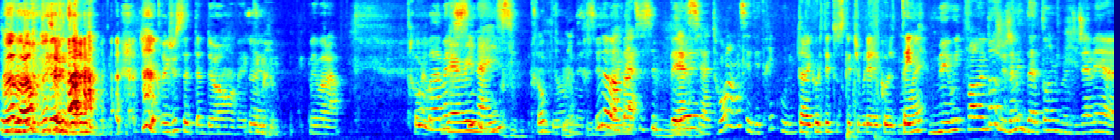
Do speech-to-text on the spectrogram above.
Ouais, voilà. je mettrais juste cette table dehors en fait. Mais voilà. Trop bien. Bah, merci. Very nice. Trop bien. Merci, d'avoir participé. Merci à toi, hein, c'était très cool. T'as récolté tout ce que tu voulais récolter. Mais oui, enfin en même temps, j'ai jamais d'attente, je me dis jamais. Euh,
